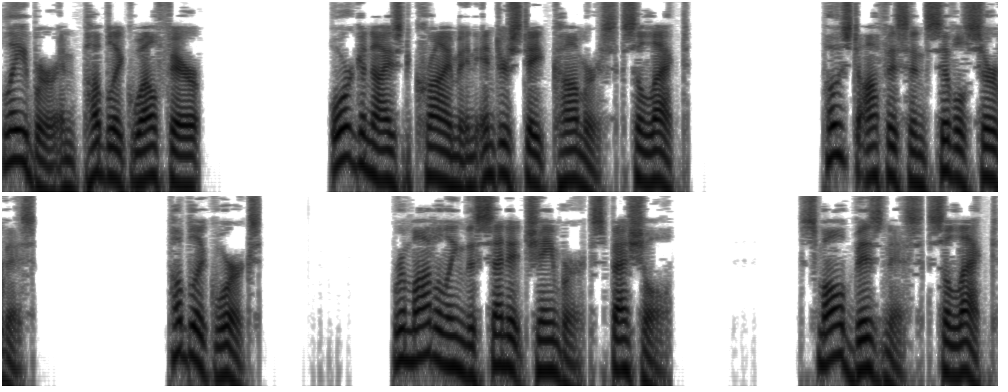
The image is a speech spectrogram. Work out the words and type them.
Labor and Public Welfare. Organized Crime in Interstate Commerce Select. Post Office and Civil Service. Public Works. Remodeling the Senate Chamber Special. Small Business Select.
